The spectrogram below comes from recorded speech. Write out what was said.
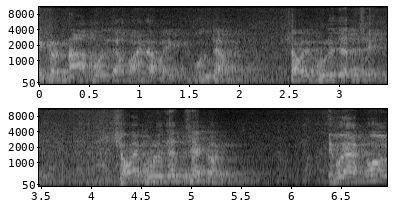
এগুলো না বললে হয় না ভাই বলতে হয়। সবাই ভুলে যাচ্ছে। সবাই ভুলে যাচ্ছে এখন। এবং এখন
